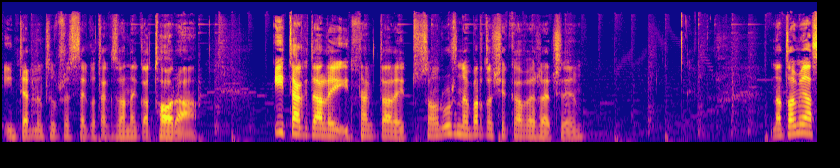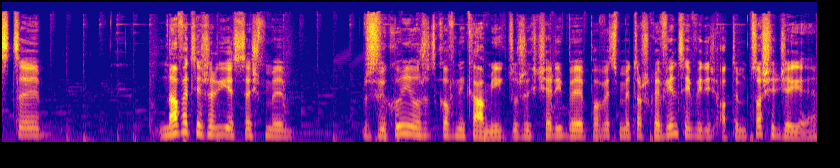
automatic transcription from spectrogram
internetu przez tego tak zwanego Tora i tak dalej, i tak dalej. Tu są różne bardzo ciekawe rzeczy. Natomiast y, nawet jeżeli jesteśmy zwykłymi użytkownikami, którzy chcieliby powiedzmy troszkę więcej wiedzieć o tym, co się dzieje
